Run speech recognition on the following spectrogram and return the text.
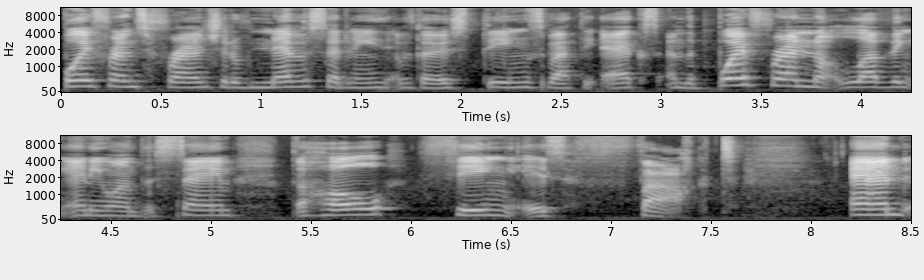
Boyfriend's friend should have never said any of those things about the ex, and the boyfriend not loving anyone the same. The whole thing is fucked. And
